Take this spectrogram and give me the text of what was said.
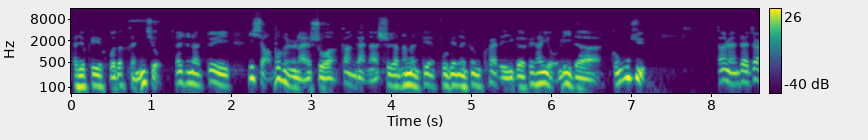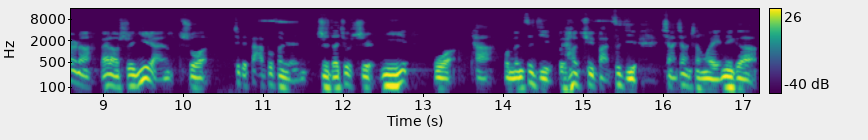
它就可以活得很久。但是呢，对一小部分人来说，杠杆呢是让他们变富变得更快的一个非常有利的工具。当然，在这儿呢，白老师依然说，这个大部分人指的就是你、我、他，我们自己不要去把自己想象成为那个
